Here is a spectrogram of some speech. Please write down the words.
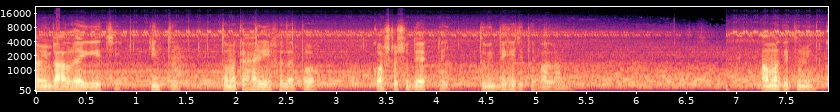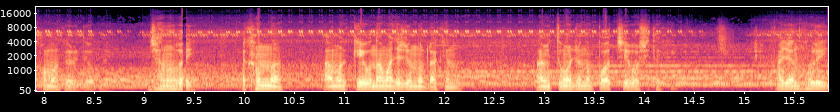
আমি ভালো হয়ে গিয়েছি কিন্তু তোমাকে হারিয়ে ফেলার পর কষ্ট শুধু একটাই, তুমি দেখে যেতে পারলাম না। আমাকে তুমি ক্ষমা করে দিও ভাই। জানো ভাই, এখন না, আমাকে কেউ নামাজের জন্য ডাকে না। আমি তোমার জন্য পথ চেয়ে বসে থাকি। আজান হলেই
